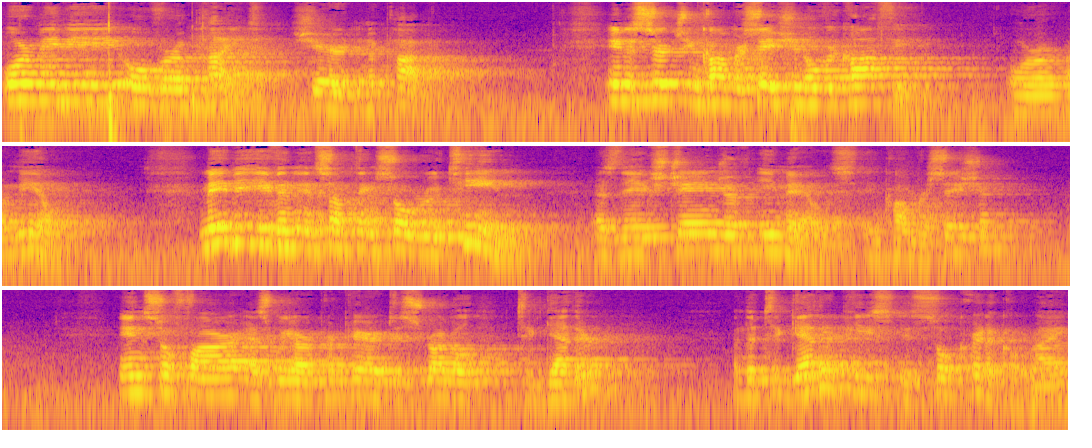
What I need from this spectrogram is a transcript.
Or maybe over a pint shared in a pub. In a searching conversation over coffee or a meal. Maybe even in something so routine as the exchange of emails in conversation. Insofar as we are prepared to struggle together. And the together piece is so critical, right?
